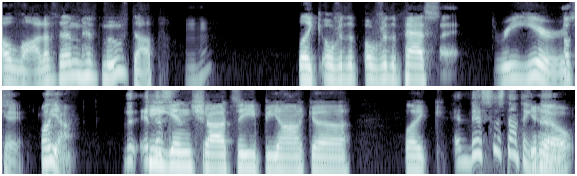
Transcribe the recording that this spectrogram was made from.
a lot of them have moved up, Mhm. like over the over the past Uh, three years. okay oh yeah Th- and this, Shotzi, Bianca, like and this is nothing you new know,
